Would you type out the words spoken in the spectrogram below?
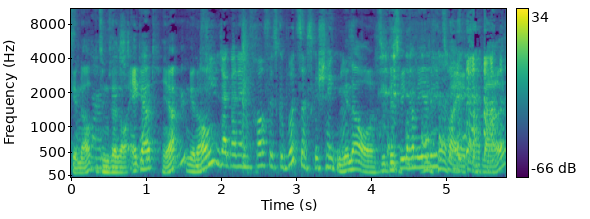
Genau, beziehungsweise auch Eckert. Ja, genau. Und vielen Dank an deine Frau fürs Geburtstagsgeschenk. Ne? Genau. Deswegen haben wir hier nämlich zwei Exemplare.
